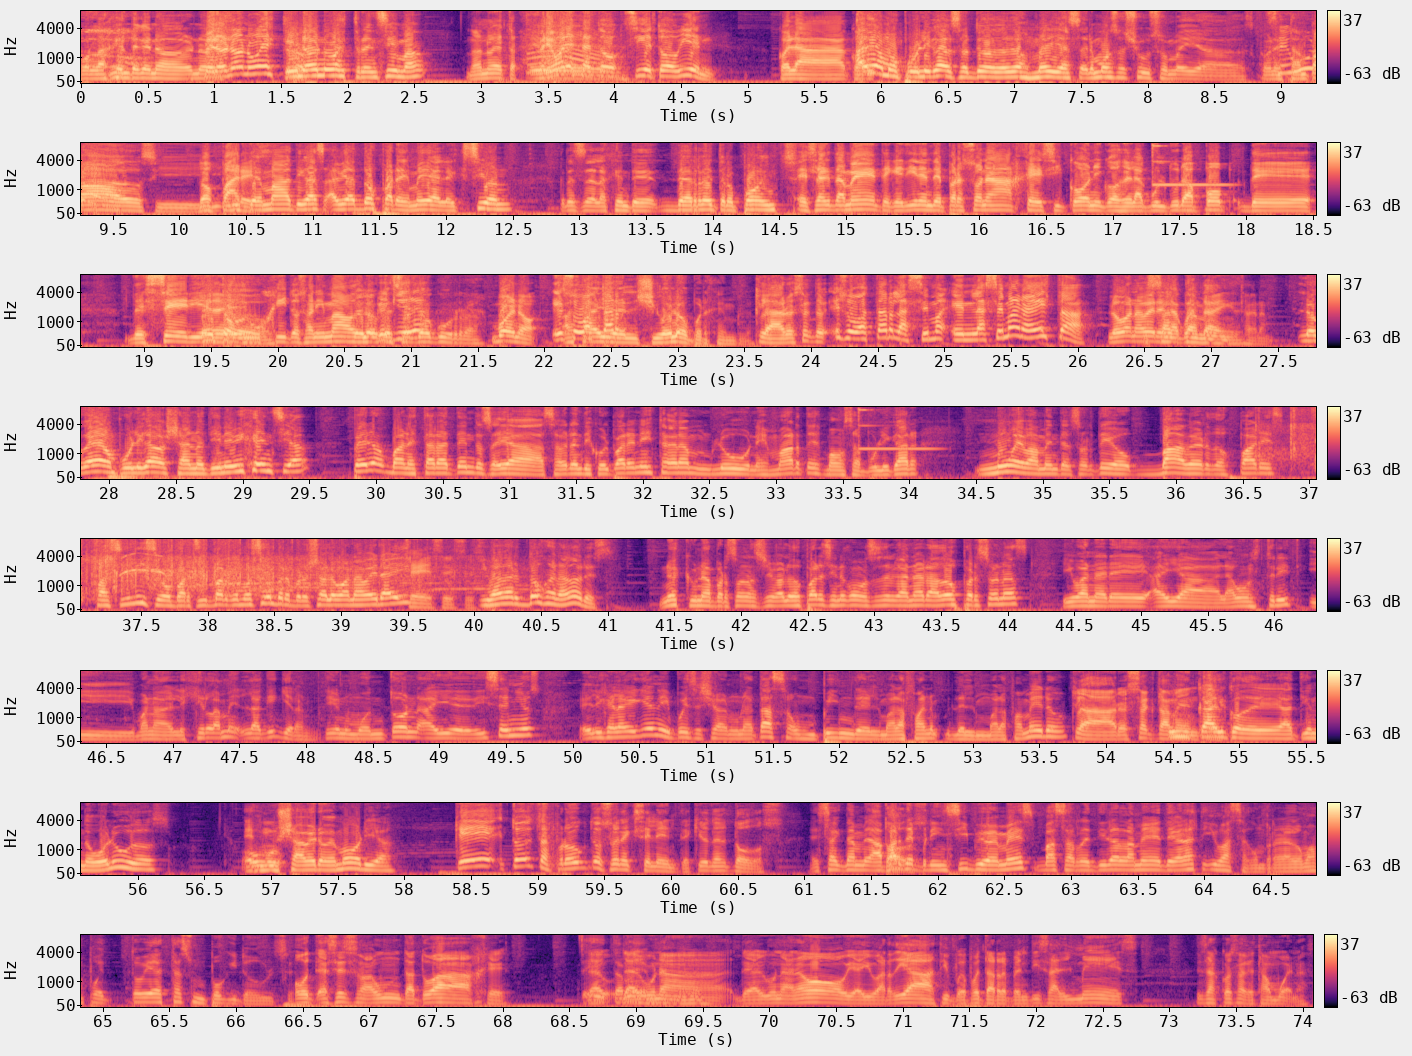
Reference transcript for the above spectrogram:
por la gente que no, no- Pero no nuestro. Y no nuestro encima. No, esto. Pero igual está todo, sigue todo bien. Con la. con- Habíamos publicado el sorteo de dos medias hermosas. Yo uso medias con ¿Seguro? estampados y, Dos y temáticas. Había dos pares de media elección. Gracias a la gente de Retro Point. Exactamente, que tienen de personajes icónicos de la cultura pop, de, de series, De dibujitos animados, de de lo que, se te ocurra. Bueno, eso Hasta va a estar. el Gigoló, por ejemplo. Claro, exacto. Eso va a estar la semana. En la semana esta lo van a ver en la cuenta de. Instagram. Lo que habíamos publicado ya no tiene vigencia, pero van a estar atentos ahí a sabrán disculpar en Instagram. Lunes, martes, vamos a publicar nuevamente el sorteo. Va a haber dos pares. Facilísimo participar como siempre, pero ya lo van a ver ahí. Sí, sí, sí. sí. Y va a haber dos ganadores. No es que una persona se lleve a los dos pares, sino que vamos a hacer ganar a dos personas y van a ir ahí a la Bond Street y van a elegir la, la que quieran. Tienen un montón ahí de diseños, eligen la que quieran y después se llevan una taza, un pin del, malafan- del malafamero, Claro, exactamente. un calco de Atiendo Boludos, Es o un muy- llavero de Moria. Que todos estos productos son excelentes, quiero tener todos. Exactamente, aparte Todos. principio de mes vas a retirar la media que te ganaste y vas a comprar algo más porque todavía estás un poquito dulce. O te haces algún tatuaje Sí, de, alguna, de alguna novia y bardeás, tipo, después te arrepentís al mes. Esas cosas que están buenas.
